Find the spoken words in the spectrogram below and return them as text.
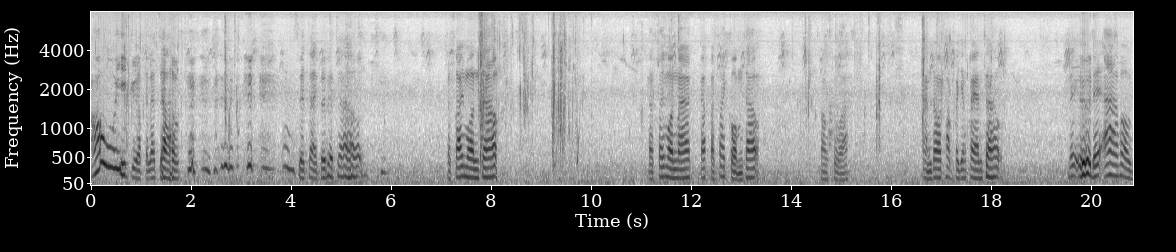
เอ้า เกือบแต่ละเจ้า เสียใจตัวนะเจ้ากระไส้มอนเจ้ากระไส้มอนมากับกระไส้กลมเจ้าสองตัวหันดอทองไปยังแฟนเจ้า ได้อื้อได้อ้าผม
